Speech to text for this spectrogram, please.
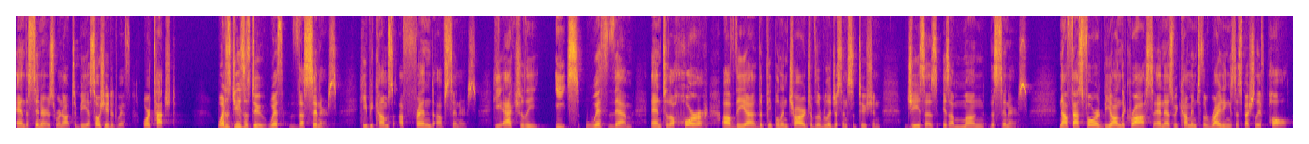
And the sinners were not to be associated with or touched. What does Jesus do with the sinners? He becomes a friend of sinners. He actually eats with them. And to the horror of the, uh, the people in charge of the religious institution, Jesus is among the sinners. Now, fast forward beyond the cross, and as we come into the writings, especially of Paul,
